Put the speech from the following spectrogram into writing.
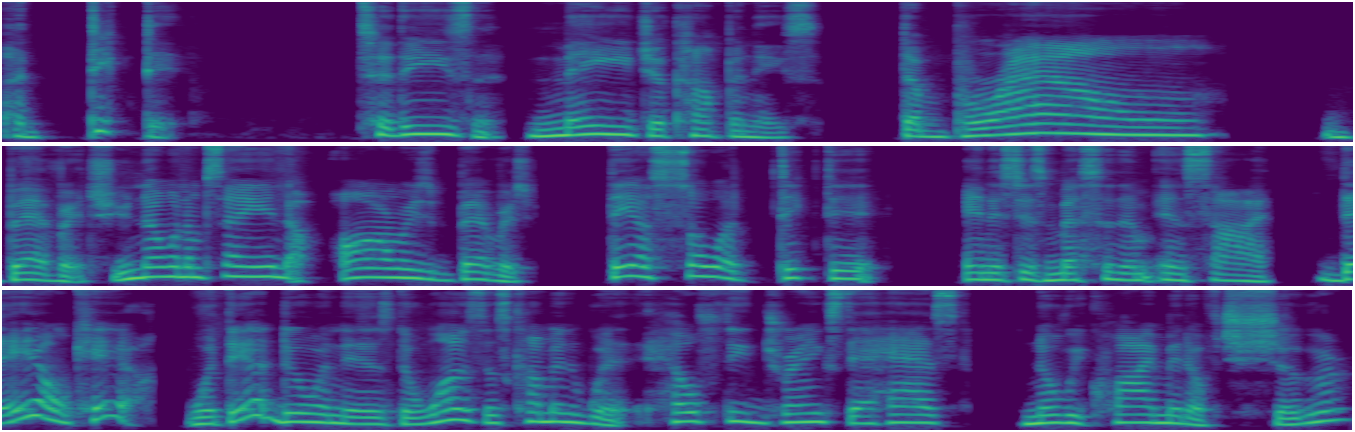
addicted to these major companies. The brown beverage, you know what I'm saying? The orange beverage. They are so addicted and it's just messing them inside. They don't care. What they're doing is the ones that's coming with healthy drinks that has no requirement of sugar.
